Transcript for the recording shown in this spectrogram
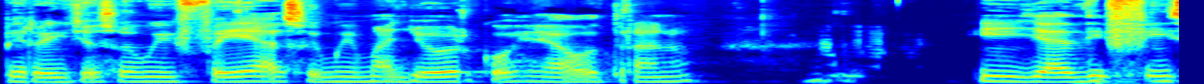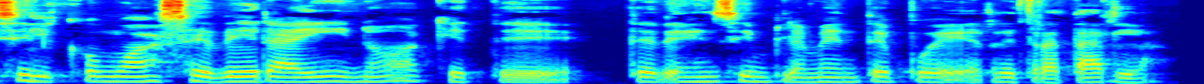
pero yo soy muy fea, soy muy mayor, coge a otra, ¿no? y ya es difícil como acceder ahí, ¿no? A que te, dejen simplemente pues retratarla.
